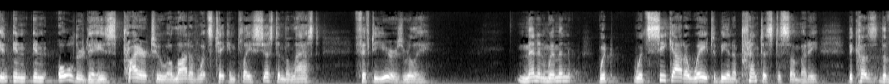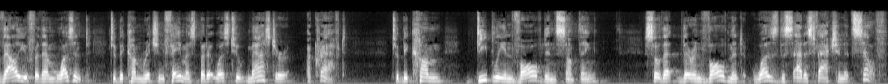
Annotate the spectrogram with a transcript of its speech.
in, in, in older days prior to a lot of what's taken place just in the last 50 years really men and women would would seek out a way to be an apprentice to somebody because the value for them wasn't to become rich and famous, but it was to master a craft, to become deeply involved in something so that their involvement was the satisfaction itself.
